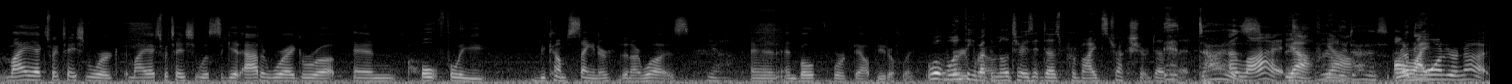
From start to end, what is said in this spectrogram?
My expectation worked. My expectation was to get out of where I grew up and hopefully become saner than I was. Yeah. And, and both worked out beautifully. Well, I'm one very thing about the military is it does provide structure, doesn't it? It does. A lot. Yeah, It really yeah. does. All Whether right. you want it or not.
